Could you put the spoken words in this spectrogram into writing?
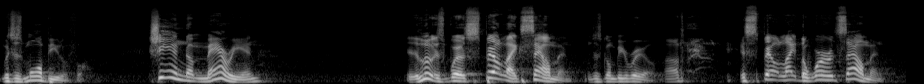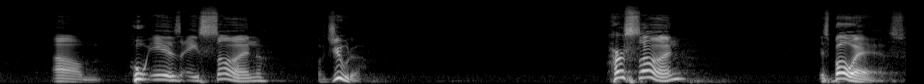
which is more beautiful. She ended up marrying, it looks, well, it's spelled like salmon. I'm just gonna be real. Um, it's spelled like the word salmon um, who is a son of Judah. Her son is Boaz.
